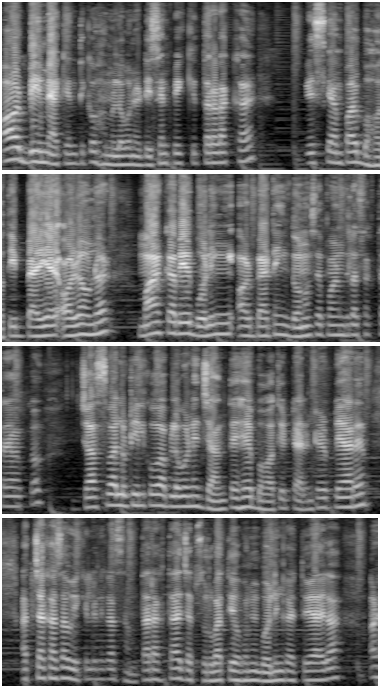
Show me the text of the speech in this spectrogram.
और बी मैकेंथी को हम लोगों ने डिसेंट पिक की तरह रखा है। इस कैंपर बहुत ही बैरियर ऑलराउंडर, मार्क अबीर बॉलिंग और बैटिंग दोनों से पॉइंट दिला सकता है आपको। जसवा लुटिल को आप लोगों ने जानते हैं, बहुत ही टैलेंटेड प्लेयर है। अच्छा खासा विकेट लेने का क्षमता रखता है, जब शुरुआती ओवर में बॉलिंग करते हुए आएगा। और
